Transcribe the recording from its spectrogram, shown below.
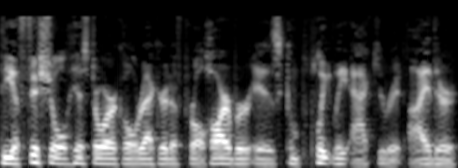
the official historical record of Pearl Harbor is completely accurate either.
